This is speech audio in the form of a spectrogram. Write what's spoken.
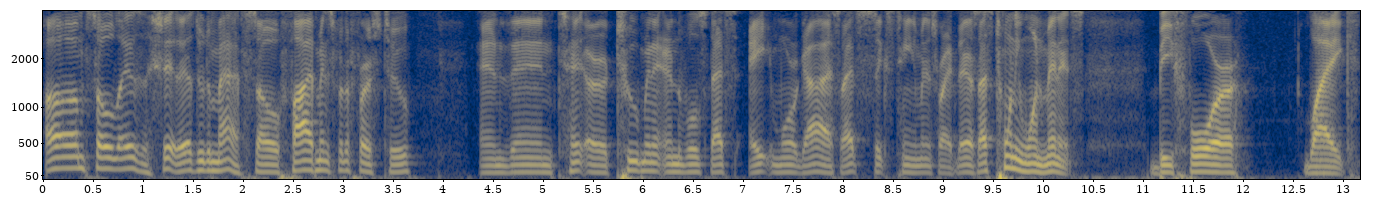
Um, so let's shit. Let's do the math. So five minutes for the first two, and then ten or two minute intervals. That's eight more guys. So that's sixteen minutes right there. So that's twenty one minutes before like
